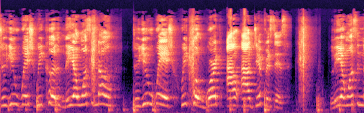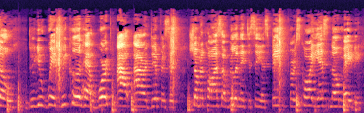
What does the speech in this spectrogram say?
Do you wish we could, Leo wants to know, do you wish we could work out our differences? Leo wants to know, do you wish we could have worked out our differences? Show me the cards I really need to see and speak. First card, yes, no, maybe.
